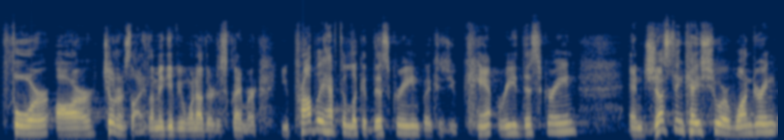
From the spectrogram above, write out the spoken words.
for our children's life. Let me give you one other disclaimer. You probably have to look at this screen because you can't read this screen. And just in case you are wondering,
